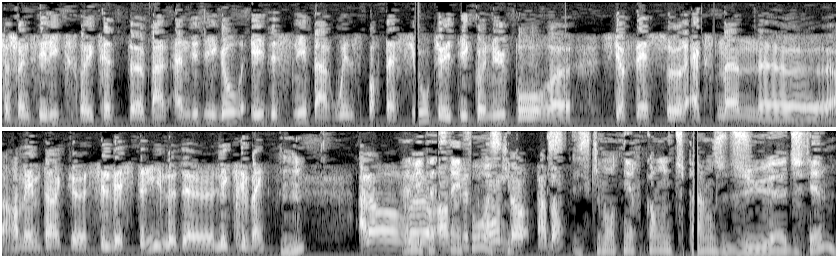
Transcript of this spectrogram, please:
ce sera une série qui sera écrite par Andy Deagle et dessinée par Will Sportacio, qui a été connu pour euh, qu'il a fait sur X-Men euh, en même temps que de- l'écrivain. Alors, euh, petite ensuite, info, on est-ce qu'ils a... Vont tenir compte, tu penses, du, euh, du film?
